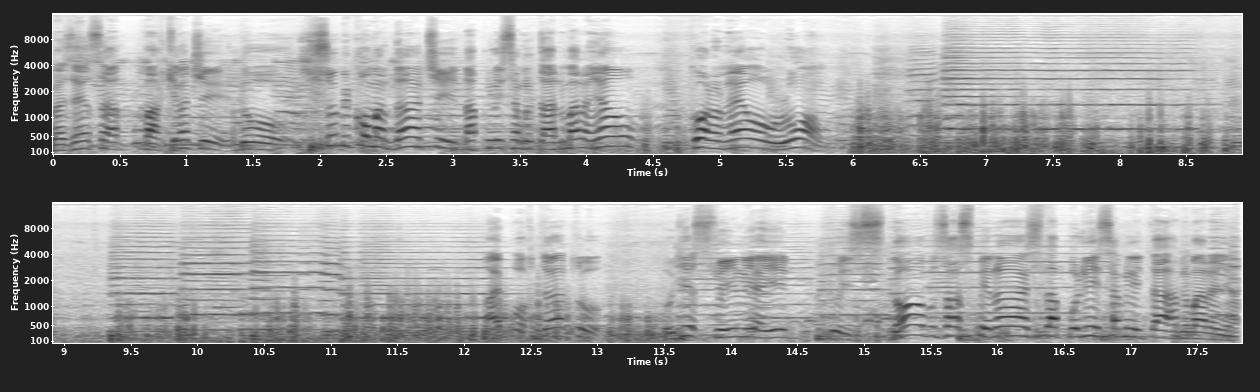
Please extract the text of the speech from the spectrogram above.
Presença marcante do subcomandante da Polícia Militar do Maranhão, Coronel Luan. Aí, portanto, o desfile aí dos novos aspirantes da Polícia Militar do Maranhão.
